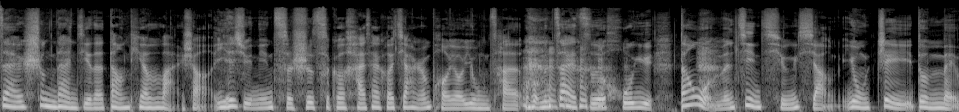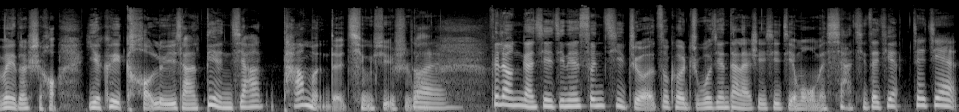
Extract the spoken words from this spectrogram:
在圣诞节的当天晚上，也许您此时此刻还在和家人朋友用餐。我们再次呼吁，当我们尽情享用这一顿美味的时候，也可以考虑一下店家他们的情绪，是吧？对。非常感谢今天孙记者做客直播间带来这期节目，我们下期再见。再见。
